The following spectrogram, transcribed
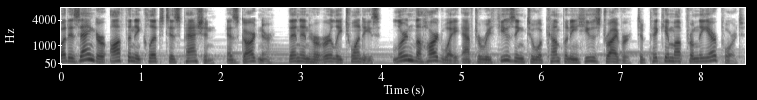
But his anger often eclipsed his passion, as Gardner, then in her early 20s, learned the hard way after refusing to accompany Hughes' driver to pick him up from the airport.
